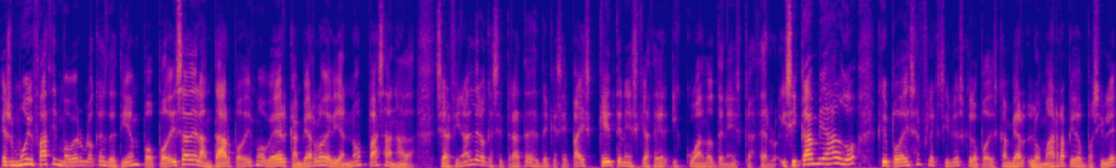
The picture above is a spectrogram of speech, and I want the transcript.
es muy fácil mover bloques de tiempo. Podéis adelantar, podéis mover, cambiarlo de día, no pasa nada. Si al final de lo que se trata es de que sepáis qué tenéis que hacer y cuándo tenéis que hacerlo. Y si cambia algo, que podáis ser flexibles, que lo podéis cambiar lo más rápido posible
